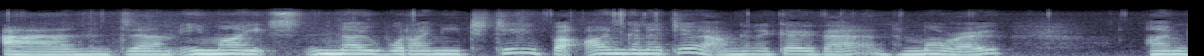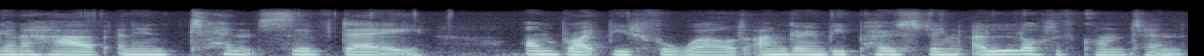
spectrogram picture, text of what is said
And um, you might know what I need to do, but I'm going to do it. I'm going to go there, and tomorrow I'm going to have an intensive day on Bright Beautiful World. I'm going to be posting a lot of content,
